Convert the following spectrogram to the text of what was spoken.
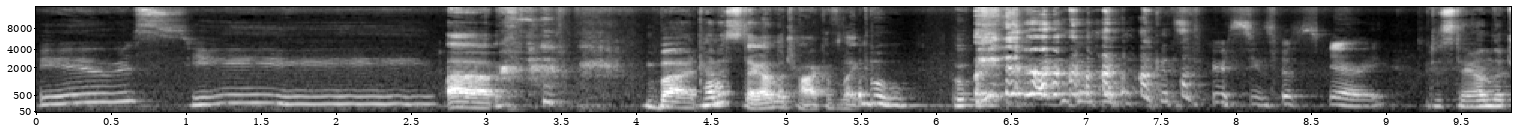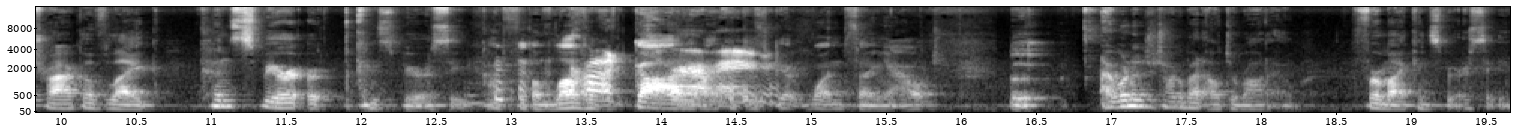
Conspiracy. Uh, but kind of stay on the track of like. Conspiracies are scary. to stay on the track of like conspiracy or conspiracy. God, for the love of God, if I could just get one thing out. I wanted to talk about El Dorado for my conspiracy.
